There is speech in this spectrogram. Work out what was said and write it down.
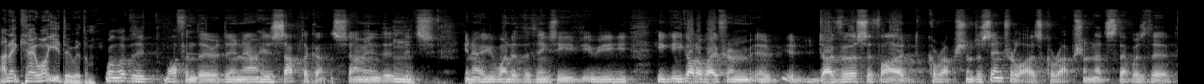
I don't care what you do with them. Well, often they're, they're now his supplicants. I mean, mm. it's you know one of the things he he, he got away from uh, diversified corruption to centralized corruption. That's that was the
